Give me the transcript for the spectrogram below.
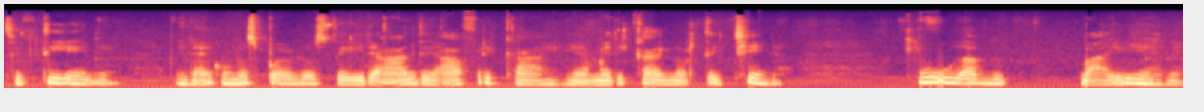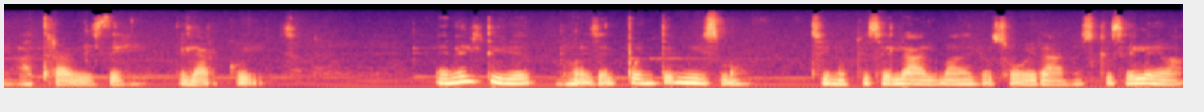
se tiene en algunos pueblos de Irán, de África y América del Norte y China, que Buda va y viene a través de, del arco iris. En el Tíbet no es el puente mismo, sino que es el alma de los soberanos que se eleva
